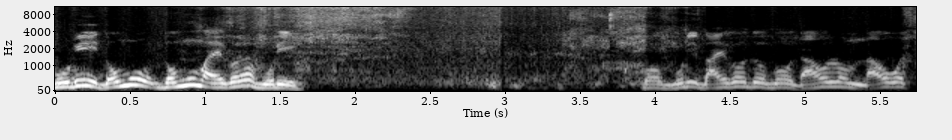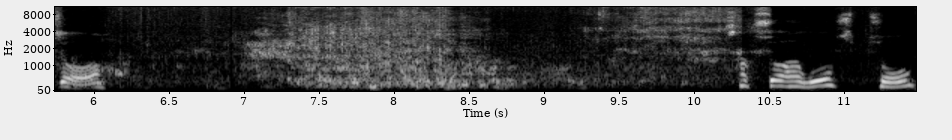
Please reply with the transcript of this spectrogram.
물이 너무 너무 맑아요 물이 뭐 물이 맑아도 뭐 나올 놈 나오겠죠 착수하고 10초.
